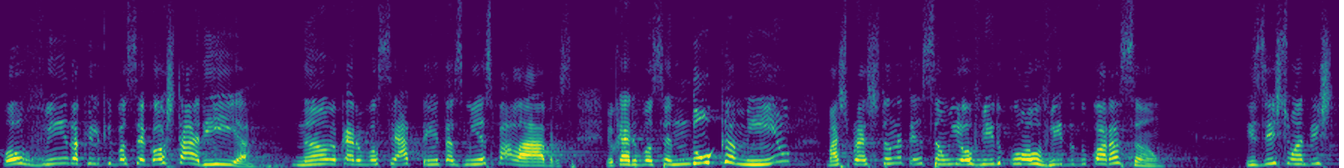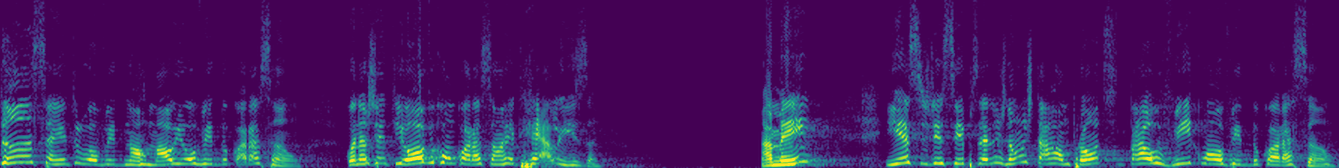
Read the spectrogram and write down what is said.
ouvindo aquilo que você gostaria. Não, eu quero você atento às minhas palavras. Eu quero você no caminho, mas prestando atenção e ouvindo com o ouvido do coração. Existe uma distância entre o ouvido normal e o ouvido do coração. Quando a gente ouve com o coração, a gente realiza. Amém? E esses discípulos, eles não estavam prontos para ouvir com o ouvido do coração.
